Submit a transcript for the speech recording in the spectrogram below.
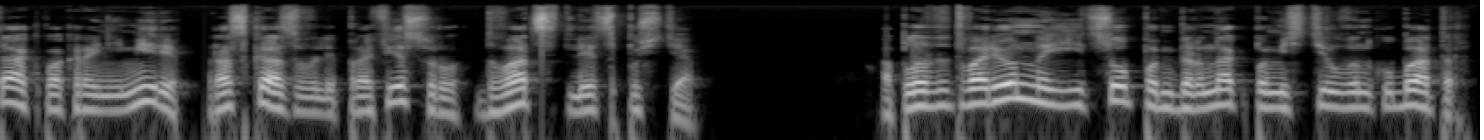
Так, по крайней мере, рассказывали профессору 20 лет спустя. Оплодотворенное яйцо Помбернак поместил в инкубатор.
